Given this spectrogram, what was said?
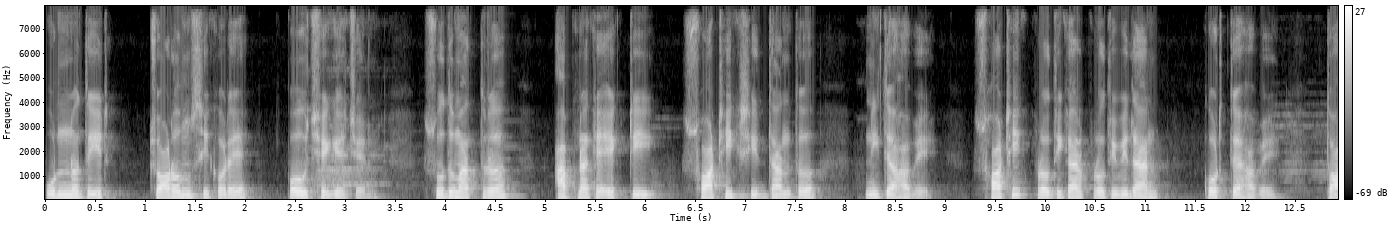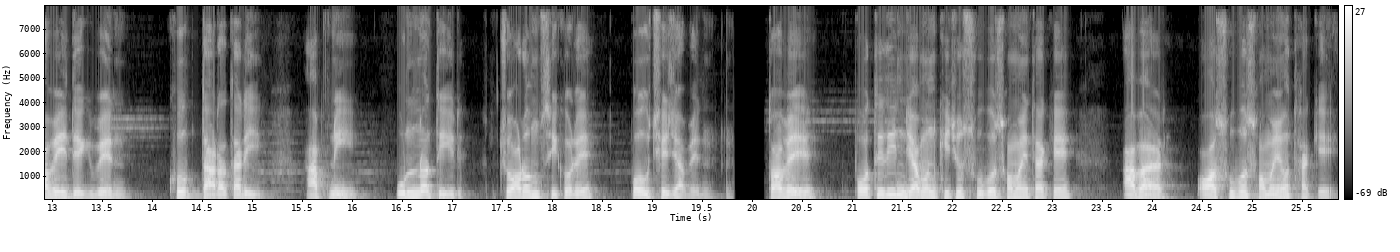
উন্নতির চরম শিখরে পৌঁছে গেছেন। শুধুমাত্র আপনাকে একটি সঠিক সিদ্ধান্ত নিতে হবে। সঠিক প্রতিকার প্রতিবিধান করতে হবে। তবেই দেখবেন খুব তাড়াতাড়ি আপনি উন্নতির চরম শিখরে পৌঁছে যাবেন। তবে প্রতিদিন যেমন কিছু শুভ সময় থাকে, আবার অশুভ সময়ও থাকে।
